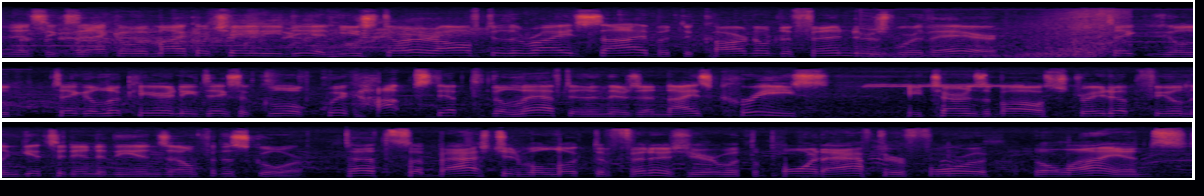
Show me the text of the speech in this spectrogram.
And that's exactly what Michael Chaney did. He started off to the right side, but the Cardinal defenders were there. You'll take, you'll take a look here, and he takes a little quick hop step to the left, and then there's a nice crease. He turns the ball straight upfield and gets it into the end zone for the score. Seth Sebastian will look to finish here with the point after for the Lions.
